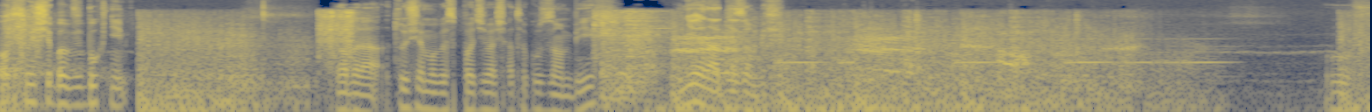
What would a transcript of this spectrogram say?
Odsuń się, bo wybuchnie... Dobra, tu się mogę spodziewać ataku zombie. Nie, nad nie zombie. Uff.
